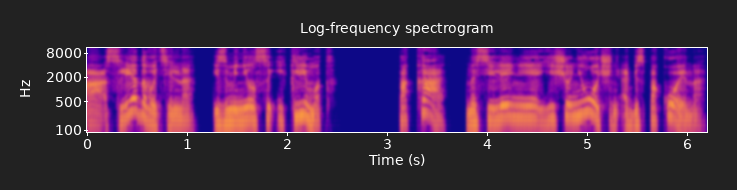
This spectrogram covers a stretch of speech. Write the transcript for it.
а, следовательно, изменился и климат. Пока население еще не очень обеспокоено.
